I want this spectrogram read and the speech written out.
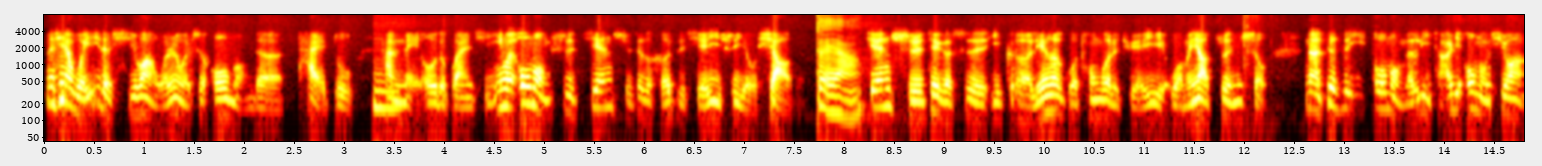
那现在唯一的希望，我认为是欧盟的态度和美欧的关系，因为欧盟是坚持这个核子协议是有效的，对呀，坚持这个是一个联合国通过的决议，我们要遵守。那这是欧盟的立场，而且欧盟希望，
